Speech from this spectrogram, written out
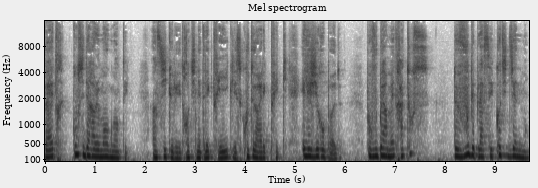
va être considérablement augmenté, ainsi que les trottinettes électriques, les scooters électriques et les gyropodes, pour vous permettre à tous de vous déplacer quotidiennement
